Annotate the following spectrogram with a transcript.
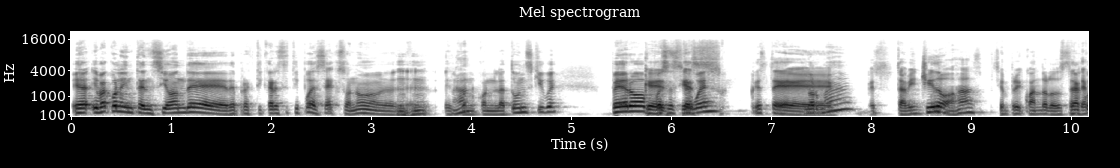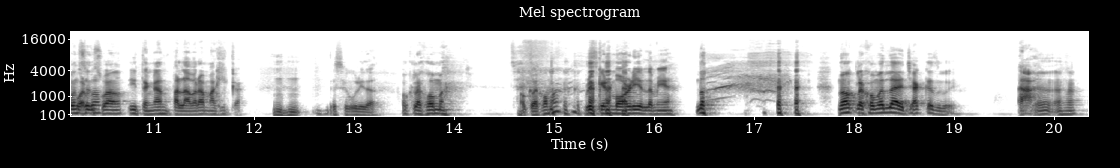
Eh, iba con la intención de, de practicar este tipo de sexo, ¿no? Eh, eh, Ajá. con, con Latunsky, güey. Pero, Que pues, este es, güey. este, normal. Está bien chido, ajá. Siempre y cuando los dos Sea estén de acuerdo consensuado. y tengan palabra mágica de seguridad. Oklahoma. Oklahoma. Rick and Morty es la mía. No, Oklahoma es la de Jackass, güey. Ah, Ah, Ajá.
